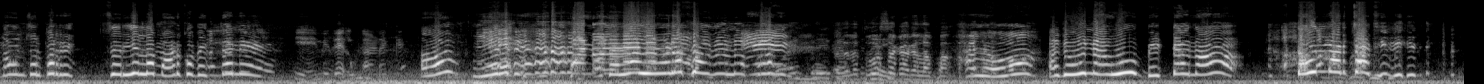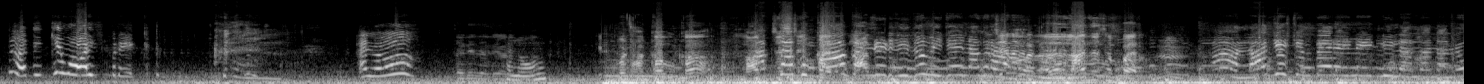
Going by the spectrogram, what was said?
ನಾವು ಒಂದ್ ಸ್ವಲ್ಪ ರಿ- ಸರಿ ಎಲ್ಲ ಮಾಡ್ಕೋಬೇಕು ತಾನೆ. ಏನಿದೆ ಅಲ್ಲಿ ಕಾಣಕ್ಕೆ? ಹಲೋ ಅದು ನಾವು ಬೆಟ್ಟನ ಡೌನ್ ಮಾಡ್ತಾ ಇದೀವಿ. ಅದಕ್ಕೆ voice break hello hello but Hakka Bukka largest empire ಕಂಡಿಡಿದಿದ್ದು ವಿಜಯನಗರ. ಲಾರ್ಜೆಸ್ಟ್ ಎಂಪೈರ್ ಹಾ ಲಾರ್ಜೆಸ್ಟ್ ಎಂಪೈರ್ ಏನು ಇಡ್ಲಿಲ್ಲ ಅಲ್ಲ ನಾನು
